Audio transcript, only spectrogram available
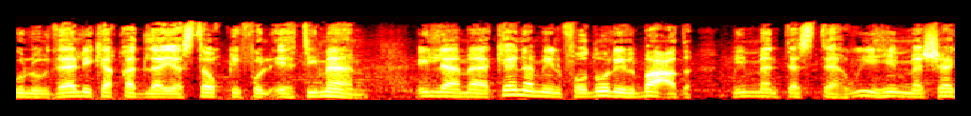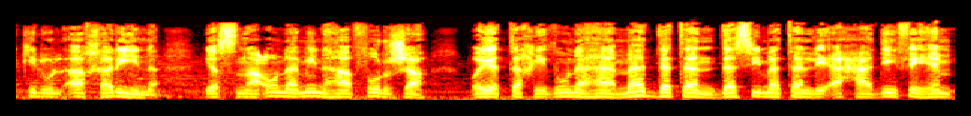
كل ذلك قد لا يستوقف الاهتمام إلا ما كان من فضول البعض ممن تستهويهم مشاكل الآخرين يصنعون منها فرجة ويتخذونها مادة دسمة لأحاديثهم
